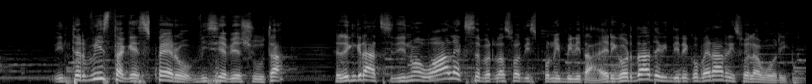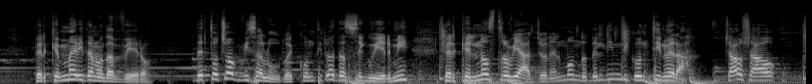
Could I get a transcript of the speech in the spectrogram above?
intervista che spero vi sia piaciuta. Ringrazio di nuovo Alex per la sua disponibilità e ricordatevi di recuperare i suoi lavori, perché meritano davvero. Detto ciò vi saluto e continuate a seguirmi perché il nostro viaggio nel mondo dell'indie continuerà. Ciao ciao!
